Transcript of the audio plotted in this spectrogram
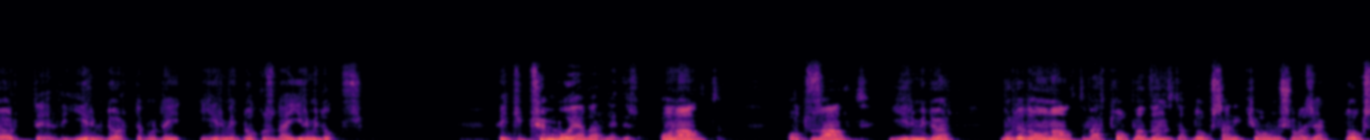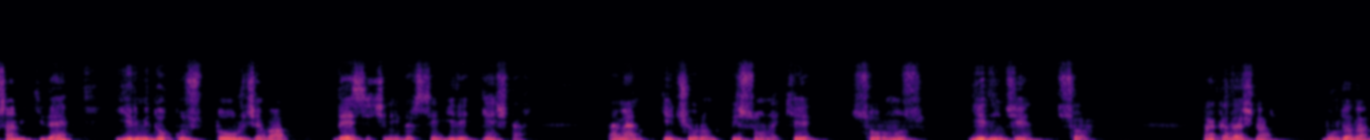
4 de elde. 24 de burada 29 da 29. Peki tüm boyalar nedir? 16, 36, 24. Burada da 16 var. Topladığınızda 92 olmuş olacak. 92 de 29 doğru cevap B seçeneğidir sevgili gençler. Hemen geçiyorum bir sonraki sorumuz 7. soru. Arkadaşlar burada da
